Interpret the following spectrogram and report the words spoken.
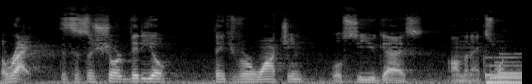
All right, this is a short video. Thank you for watching. We'll see you guys on the next one.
